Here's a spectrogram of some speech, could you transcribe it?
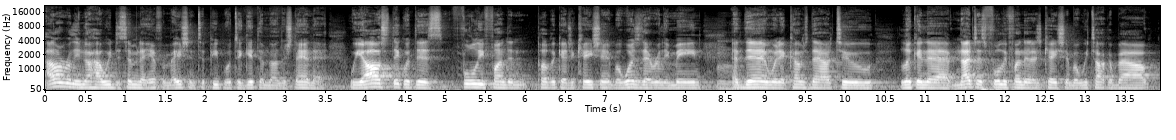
I don't really know how we disseminate information to people to get them to understand that. We all stick with this fully funded public education, but what does that really mean? And then when it comes down to looking at not just fully funded education, but we talk about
